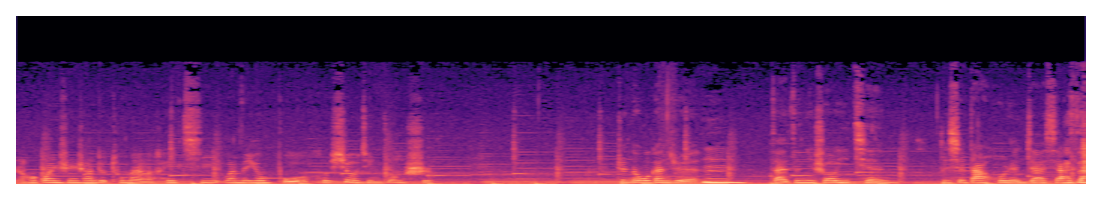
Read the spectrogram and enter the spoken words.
然后棺身上就涂满了黑漆，外面用帛和绣锦装饰。真的，我感觉，嗯，崽子，你说以前那些大户人家下葬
